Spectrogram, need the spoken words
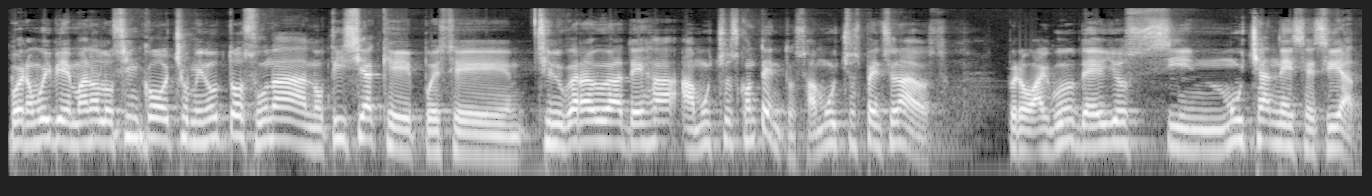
Bueno, muy bien, mano, los 5, 8 minutos, una noticia que pues eh, sin lugar a dudas deja a muchos contentos, a muchos pensionados, pero algunos de ellos sin mucha necesidad.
